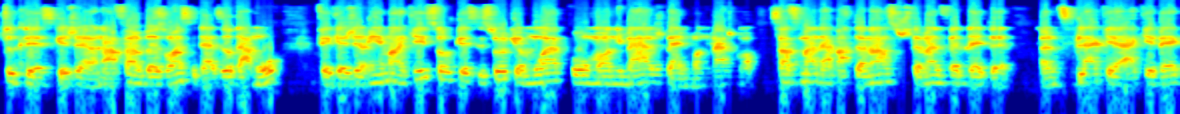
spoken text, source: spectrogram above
tout ce que j'ai un enfant besoin, c'est-à-dire d'amour. Fait que j'ai rien manqué, sauf que c'est sûr que moi, pour mon image, ben mon image, mon sentiment d'appartenance, justement le fait d'être un petit black à Québec,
